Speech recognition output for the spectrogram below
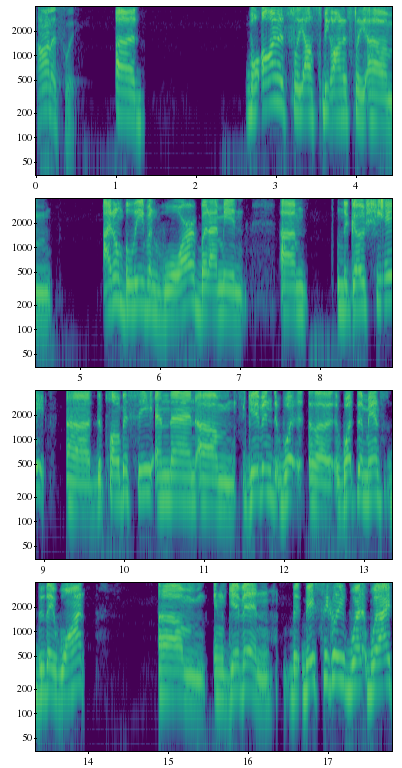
Honestly. Uh well honestly, I'll speak honestly. Um I don't believe in war, but I mean um negotiate uh, diplomacy, and then um, given what uh, what demands do they want, um, and give in. But basically, what what I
